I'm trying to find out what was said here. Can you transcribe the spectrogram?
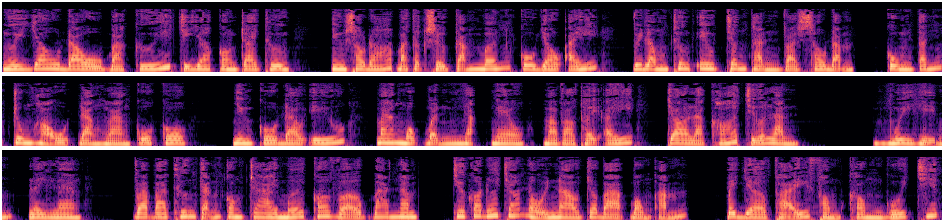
Người dâu đầu bà cưới chỉ do con trai thương, nhưng sau đó bà thật sự cảm mến cô dâu ấy vì lòng thương yêu chân thành và sâu đậm cùng tánh trung hậu đàng hoàng của cô. Nhưng cô đau yếu, mang một bệnh ngặt nghèo mà vào thời ấy cho là khó chữa lành. Nguy hiểm, lây lan, và bà thương cảnh con trai mới có vợ ba năm, chưa có đứa cháu nội nào cho bà bồng ẩm. Bây giờ phải phòng không gối chiếc,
